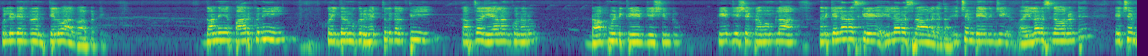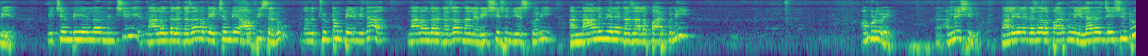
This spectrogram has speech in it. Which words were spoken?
కుల్లిడని తెలియాలి కాబట్టి. దాని పార్కుని ఒక ఇద్దరు ముగ్గురు వ్యక్తులు కలిపి కబ్జా చేయాలనుకున్నారు. డాక్యుమెంట్ క్రియేట్ చేసిండ్రు. క్రియేట్ చేసే క్రమంలో దానికి ఎల్ఆర్ఎస్ క్రియే ఎల్ఆర్ఎస్ రావాలి కదా. హెచ్ఎండిఏ నుంచి ఎల్ఆర్ఎస్ కావాలంటే హెచ్ఎండిఏ హెచ్ఎండిఏలో నుంచి నాలుగు వందల గజాలు ఒక హెచ్ఎండిఏ ఆఫీసరు దాని చుట్టం పేరు మీద నాలుగు వందల గజాలు దాన్ని రిజిస్ట్రేషన్ చేసుకొని ఆ నాలుగు వేల గజాల పార్కుని అమ్ముడు అమ్మేసిండ్రు. నాలుగు వేల గజాల పార్కుని ఎల్ఆర్ఎస్ చేసిండ్రు.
